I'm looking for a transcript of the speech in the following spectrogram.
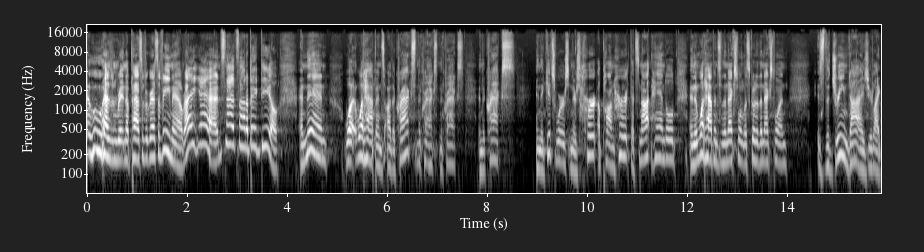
who hasn't written a passive aggressive email, right? Yeah, it's not, it's not a big deal. And then what, what happens are the cracks and the cracks and the cracks and the cracks and it gets worse, and there's hurt upon hurt that's not handled. And then what happens in the next one? Let's go to the next one is the dream dies, you're like,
